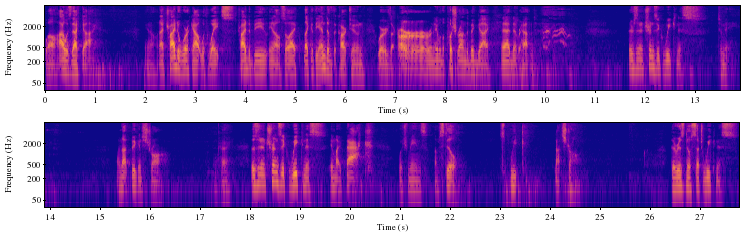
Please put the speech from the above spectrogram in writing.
Well, I was that guy. You know, and I tried to work out with weights. Tried to be, you know, so like, like at the end of the cartoon where he's like, and able to push around the big guy. And that never happened. There's an intrinsic weakness to me. I'm not big and strong. Okay? There's an intrinsic weakness in my back, which means I'm still weak, not strong. There is no such weakness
